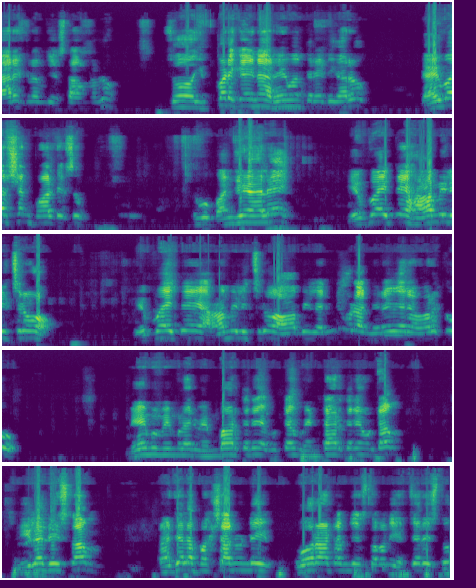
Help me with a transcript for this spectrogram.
కార్యక్రమం చేస్తా ఉన్నారు. సో ఇప్పటికైనా రేవంత్ రెడ్డి గారు డైవర్షన్ పాలిటిక్స్ నువ్వు బంద్ చేయాలి. ఎవైతే హామీలు ఇచ్చినవో ఎవైతే హామీలు ఇచ్చినో హామీలన్నీ కూడా నెరవేరే వరకు మేము మిమ్మల్ని వెంబాడుతూనే ఉంటాం వెంటాడుతూనే ఉంటాం నిలదీస్తాం. ప్రజల పక్షా నుండి పోరాటం చేస్తామని హెచ్చరిస్తూ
